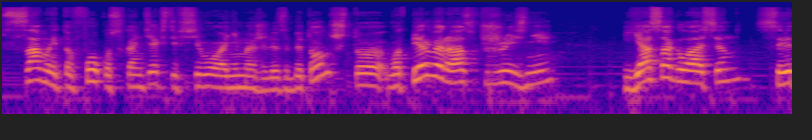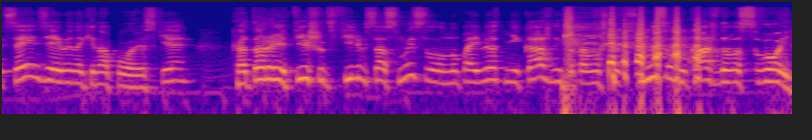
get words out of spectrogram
самый-то фокус в контексте всего аниме «Железобетон», что вот первый раз в жизни я согласен с рецензиями на Кинопоиске, которые пишут фильм со смыслом, но поймет не каждый, потому что смысл у каждого свой.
